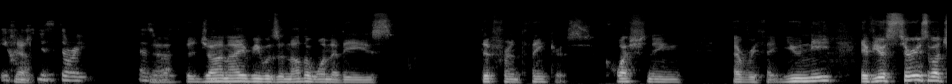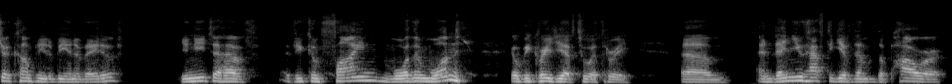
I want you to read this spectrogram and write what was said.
Yeah. history as Yeah, well. John Ivy was another one of these different thinkers, questioning everything. You need, if you're serious about your company to be innovative, you need to have, if you can find more than one, it would be great you have two or three. Um, and then you have to give them the power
